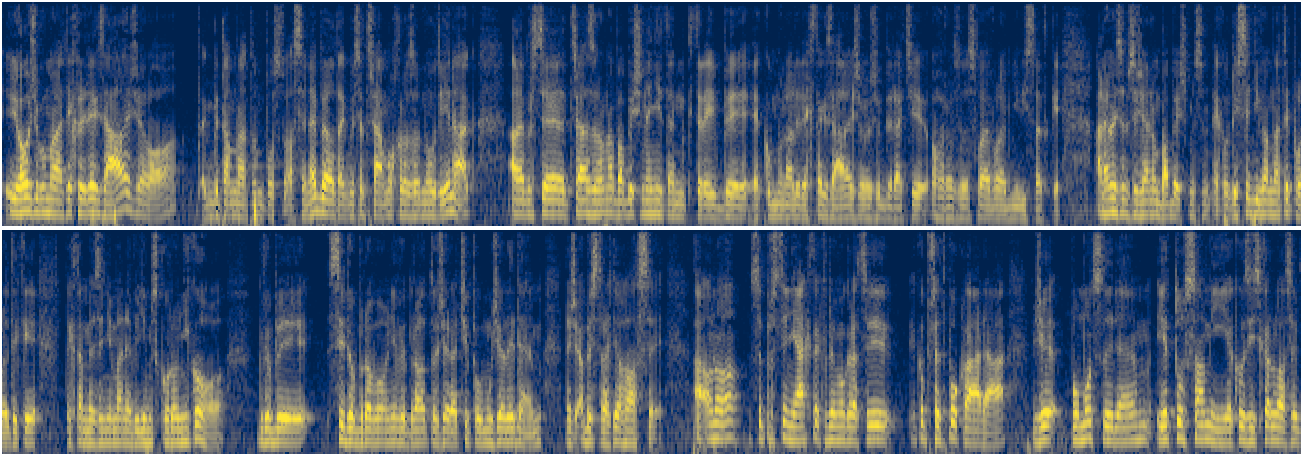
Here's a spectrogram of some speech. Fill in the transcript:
jo, že by mu na těch lidech záleželo, tak by tam na tom postu asi nebyl, tak by se třeba mohl rozhodnout jinak, ale prostě třeba zrovna Babiš není ten, který by jako mu na lidech tak záleželo, že by radši ohrozil svoje volební výsledky. A nemyslím si, že jenom Babiš. Myslím, jako když se dívám na ty politiky, tak tam mezi nimi nevidím skoro nikoho, kdo by si dobrovolně vybral to, že radši pomůže lidem, než aby ztratil hlasy. A ono se prostě nějak tak v demokracii jako předpokládá, že pomoc lidem je to samý, jako získat hlasy,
